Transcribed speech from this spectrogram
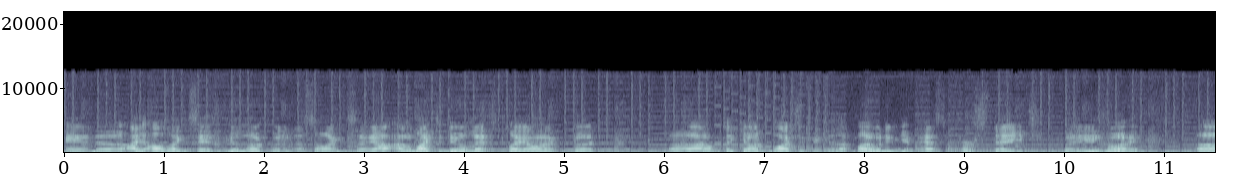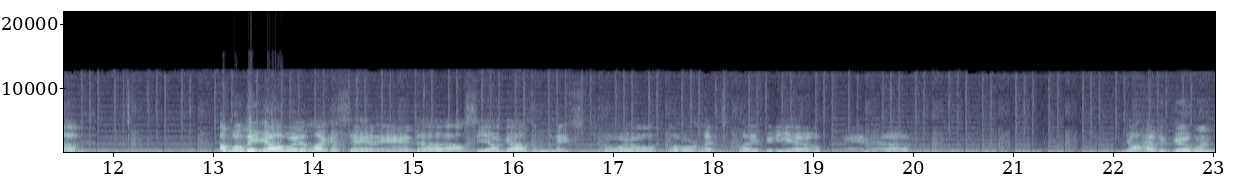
and uh, I, all I can say is good luck with them. That's all I can say. I, I would like to do a let's play on it, but uh, I don't think y'all would watch it because I probably wouldn't even get past the first stage. But anyway, um, I'm gonna leave y'all with it, like I said, and uh, I'll see y'all guys on the next tutorial or let's play video. And uh, y'all have a good one,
